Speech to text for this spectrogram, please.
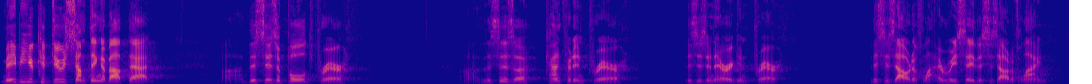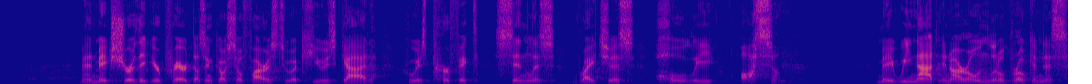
Maybe you could do something about that. Uh, this is a bold prayer. Uh, this is a confident prayer. This is an arrogant prayer. This is out of line. Everybody say this is out of line. Man, make sure that your prayer doesn't go so far as to accuse God, who is perfect, sinless, righteous, holy, awesome. May we not, in our own little brokenness,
